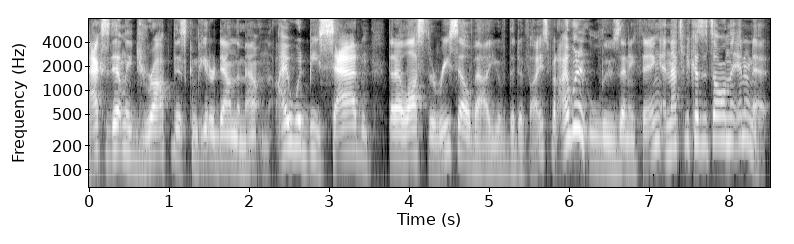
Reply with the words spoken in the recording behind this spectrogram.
accidentally dropped this computer down the mountain, I would be sad that I lost the resale value of the device, but I wouldn't lose anything, and that's because it's all on the internet.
